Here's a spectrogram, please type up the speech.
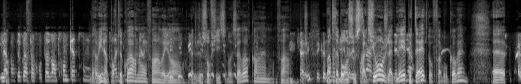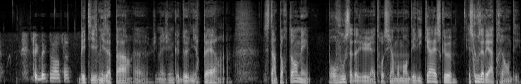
n'importe quoi, pas 39 ans, 34 ans. Bah oui, n'importe quoi, non, enfin, voyons, l'âge de son fils, on doit savoir quand même. Enfin, ah pas très bon en soustraction, je l'admets, peut-être, enfin bon, quand même. Euh, c'est exactement ça. Bêtise mise à part, euh, j'imagine que devenir père, euh, c'est important, mais pour vous, ça doit être aussi un moment délicat. Est-ce que, est-ce que vous avez appréhendé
